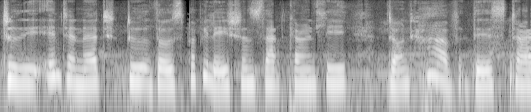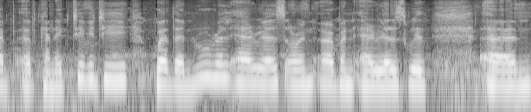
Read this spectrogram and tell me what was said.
to the internet to those populations that currently don't have this type of connectivity, whether in rural areas or in urban areas with um,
